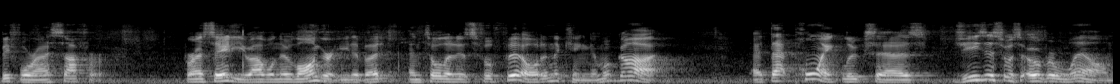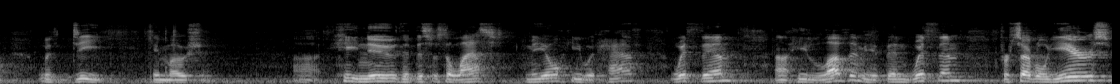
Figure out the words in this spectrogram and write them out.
before I suffer. For I say to you, I will no longer eat of it until it is fulfilled in the kingdom of God. At that point, Luke says, Jesus was overwhelmed with deep emotion. Uh, he knew that this was the last meal he would have with them. Uh, he loved them, he had been with them for several years,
